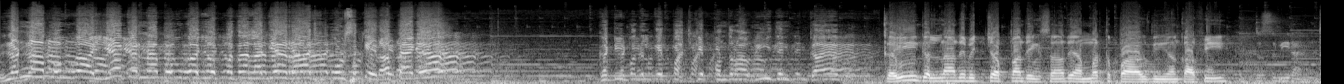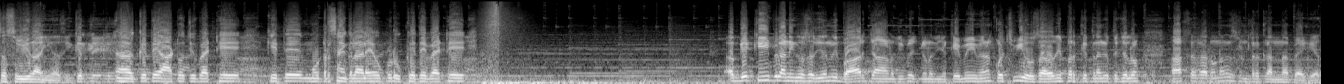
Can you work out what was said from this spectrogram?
ਲੜਨਾ ਪਊਗਾ ਇਹ ਕਰਨਾ ਪਊਗਾ ਜਦੋਂ ਪਤਾ ਲੱਗ ਗਿਆ ਰਾਜ ਪੁਲਿਸ ਘੇਰਾ ਪੈ ਗਿਆ। ਗੱਡੀ ਬਦਲ ਕੇ ਭੱਜ ਕੇ 15 20 ਦਿਨ ਗਾਇਬ। ਕਈ ਗੱਲਾਂ ਦੇ ਵਿੱਚ ਆਪਾਂ ਦੇਖ ਸਕਦੇ ਹਾਂ ਅੰਮ੍ਰਿਤਪਾਲ ਦੀਆਂ ਕਾਫੀ ਤਸਵੀਰਾਂ ਤਸਵੀਰਾਂ ਆਈਆਂ ਸੀ। ਕਿਤੇ ਕਿਤੇ ਆਟੋ 'ਚ ਬੈਠੇ ਕਿਤੇ ਮੋਟਰਸਾਈਕਲ ਵਾਲੇ ਉਹ ਭੜੂਕੇ ਤੇ ਬੈਠੇ। ਅੱਗੇ ਕੀ ਪਲਾਨਿੰਗ ਹੋ ਸਕਦੀ ਹੈ? ਉਹਨਾਂ ਦੀ ਬਾਹਰ ਜਾਣ ਦੀ ਭੇਜਣ ਦੀ ਜਾਂ ਕਿਵੇਂ ਵੀ ਨਾ ਕੁਝ ਵੀ ਹੋ ਸਕਦਾ ਸੀ ਪਰ ਕਿਤੇ ਨਾ ਕਿਤੇ ਚਲੋ ਆਖਰਕਾਰ ਉਹਨਾਂ ਨੂੰ ਸਿਲੰਡਰ ਕਰਨਾ ਪੈ ਗਿਆ।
